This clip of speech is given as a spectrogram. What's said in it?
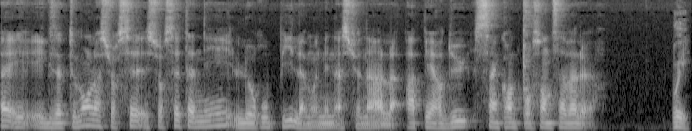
Exactement, là, sur, sur cette année, le roupie, la monnaie nationale, a perdu 50% de sa valeur. Oui,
